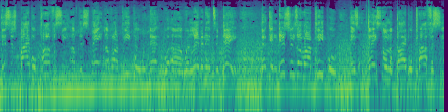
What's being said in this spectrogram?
This is Bible prophecy of the state of our people that uh, we're living in today. The conditions of our people is based on the Bible prophecy.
